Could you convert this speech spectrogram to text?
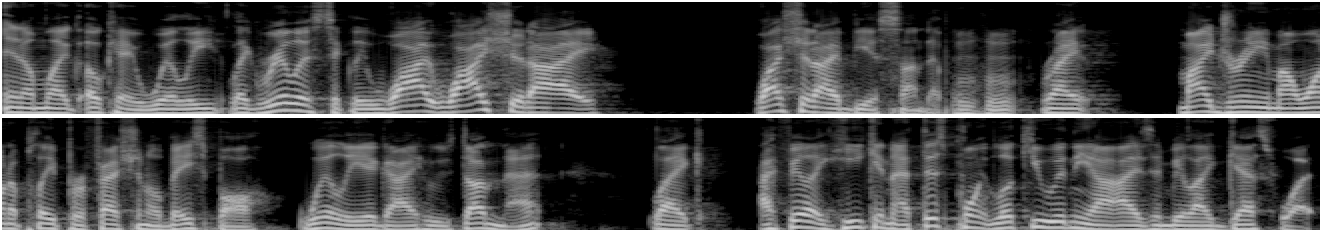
and I'm like, okay, Willie, like realistically, why why should I why should I be a Sun Devil? Mm-hmm. Right? My dream, I want to play professional baseball. Willie, a guy who's done that, like I feel like he can at this point look you in the eyes and be like, guess what?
